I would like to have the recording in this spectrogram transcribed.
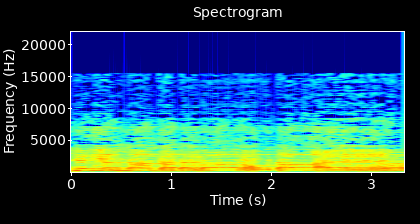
یہی اللہ کا دربار ہوتا ہے۔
